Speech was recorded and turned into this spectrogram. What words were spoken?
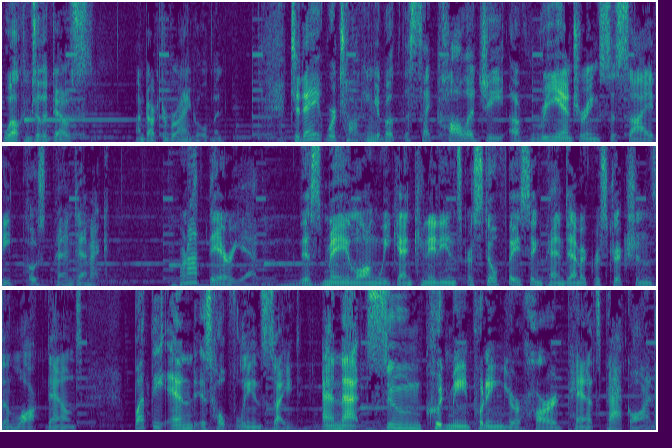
Welcome to The Dose. I'm Dr. Brian Goldman. Today, we're talking about the psychology of re entering society post pandemic. We're not there yet. This May long weekend, Canadians are still facing pandemic restrictions and lockdowns, but the end is hopefully in sight, and that soon could mean putting your hard pants back on.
